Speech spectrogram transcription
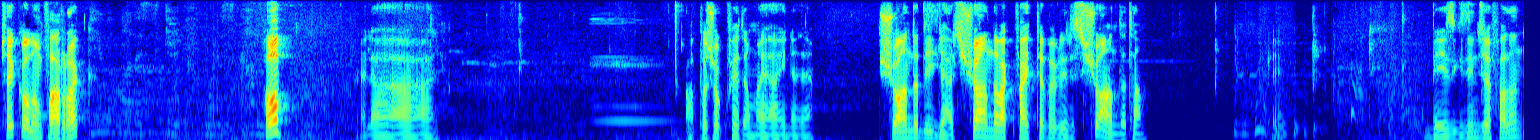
Çek oğlum Farrak. Hop. Helal. Apo çok fed ama ya yine de. Şu anda değil gerçi. Şu anda bak fight yapabiliriz. Şu anda tam. Okey. Base gidince falan.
